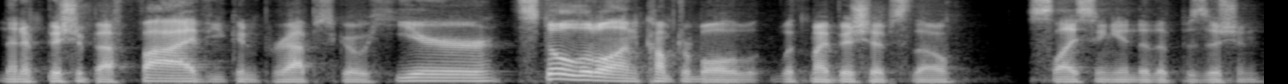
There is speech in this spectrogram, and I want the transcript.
then if bishop f5, you can perhaps go here. Still a little uncomfortable with my bishops, though, slicing into the position.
